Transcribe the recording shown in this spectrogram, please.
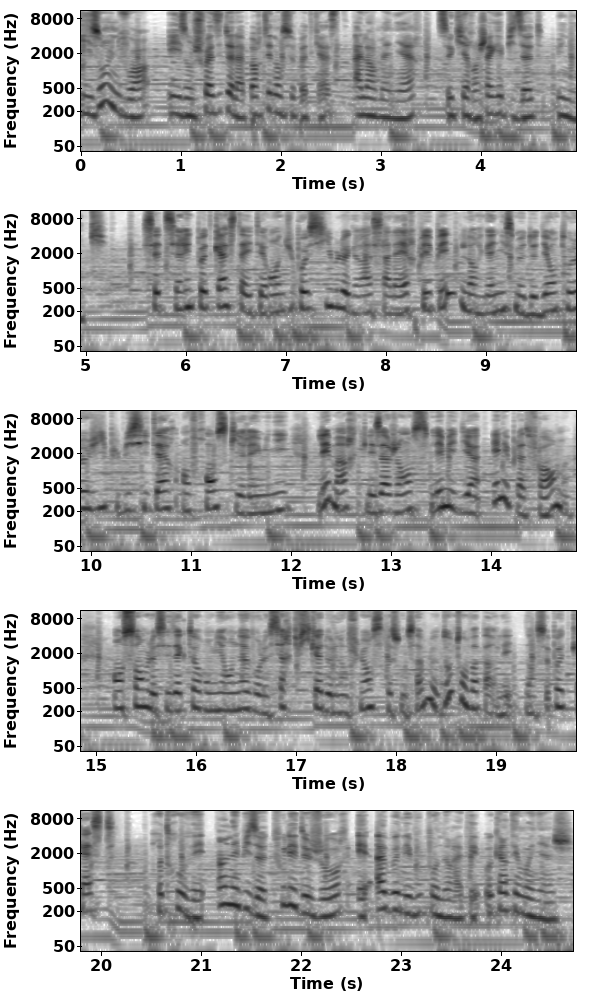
Ils ont une voix et ils ont choisi de la porter dans ce podcast à leur manière, ce qui rend chaque épisode unique. Cette série de podcasts a été rendue possible grâce à la RPP, l'organisme de déontologie publicitaire en France qui réunit les marques, les agences, les médias et les plateformes. Ensemble, ces acteurs ont mis en œuvre le certificat de l'influence responsable dont on va parler dans ce podcast. Retrouvez un épisode tous les deux jours et abonnez-vous pour ne rater aucun témoignage.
